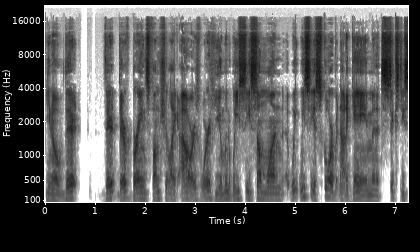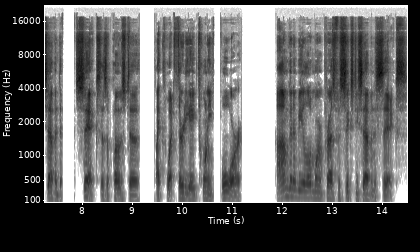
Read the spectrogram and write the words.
you know, their their their brains function like ours. We're human. We see someone, we, we see a score, but not a game, and it's sixty-seven to six as opposed to like what 38-24. I'm going to be a little more impressed with sixty-seven to six.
